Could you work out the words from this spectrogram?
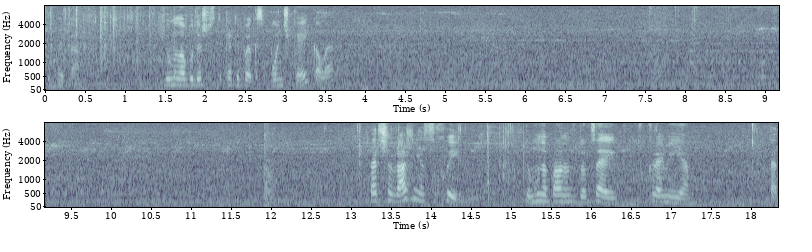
слухайте. Думала, буде щось таке, типу, як спонж кейк, але. Перше враження сухий. Тому, напевно, тут оцей в кремі є. Так.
